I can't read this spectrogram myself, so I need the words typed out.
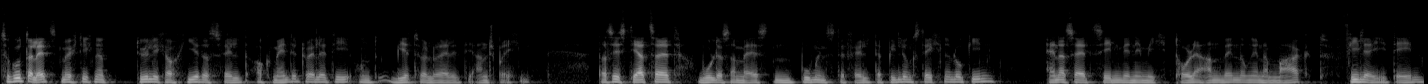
Zu guter Letzt möchte ich natürlich auch hier das Feld Augmented Reality und Virtual Reality ansprechen. Das ist derzeit wohl das am meisten boomendste Feld der Bildungstechnologien. Einerseits sehen wir nämlich tolle Anwendungen am Markt, viele Ideen.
